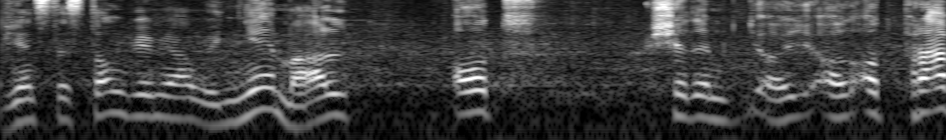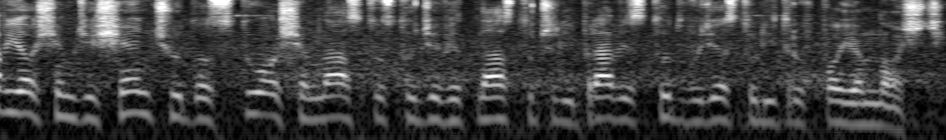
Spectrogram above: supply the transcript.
więc te stągwie miały niemal od 7, od, prawie 80 do 118, 119, czyli prawie 120 litrów pojemności.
